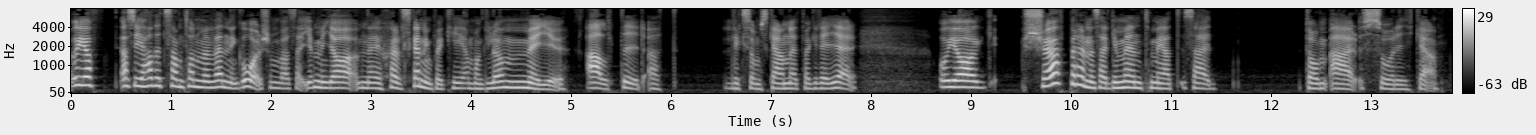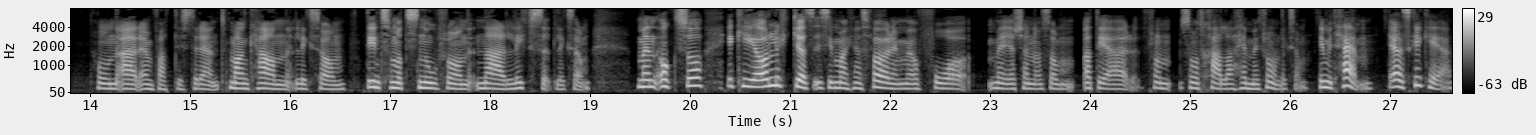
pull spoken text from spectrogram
Och jag, alltså jag hade ett samtal med en vän igår som var så här, ja men jag, när jag är självskanning på Ikea, man glömmer ju alltid att liksom scanna ett par grejer. Och jag köper hennes argument med att så här, de är så rika. Hon är en fattig student. Man kan liksom, det är inte som att sno från närlivset liksom. Men också Ikea har lyckats i sin marknadsföring med att få mig att känna som att det är från, som att stjäla hemifrån. Liksom. Det är mitt hem. Jag älskar Ikea.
